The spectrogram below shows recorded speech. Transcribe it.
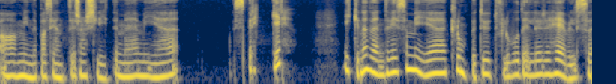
av mine pasienter som sliter med mye sprekker, ikke nødvendigvis så mye klumpete utflod eller hevelse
